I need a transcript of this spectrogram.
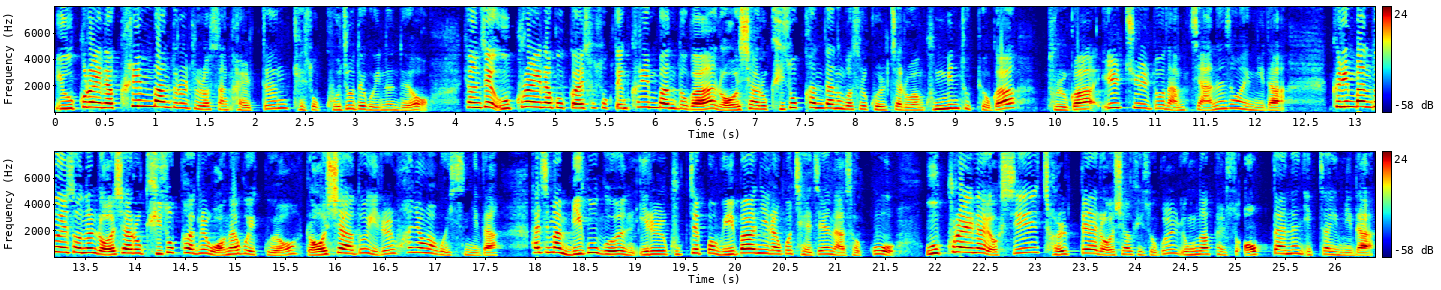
이 우크라이나 크림반도를 둘러싼 갈등 계속 고조되고 있는데요. 현재 우크라이나 국가에 소속된 크림반도가 러시아로 귀속한다는 것을 골자로 한 국민투표가 불과 일주일도 남지 않은 상황입니다. 크림반도에서는 러시아로 귀속하길 원하고 있고요. 러시아도 이를 환영하고 있습니다. 하지만 미국은 이를 국제법 위반이라고 제재에 나섰고 우크라이나 역시 절대 러시아 귀속을 용납할 수 없다는 입장입니다.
